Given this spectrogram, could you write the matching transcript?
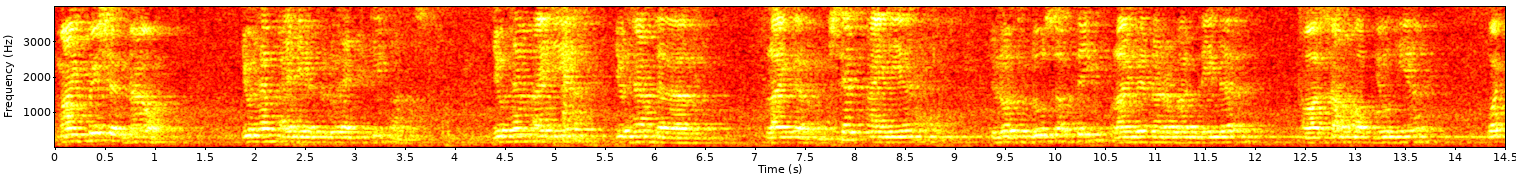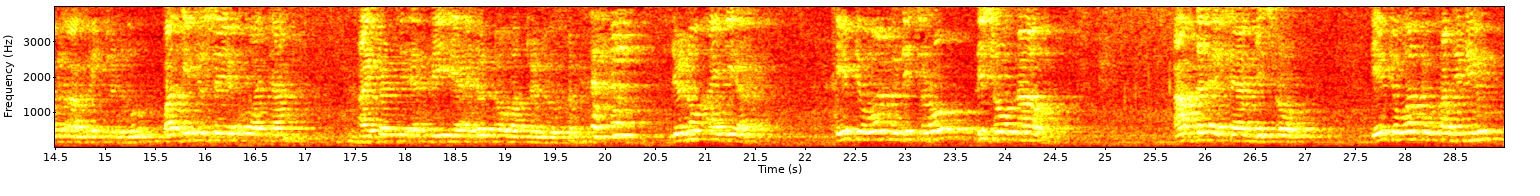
My question now, you have idea to do anything or not? You have idea, you have the like a set idea, you know, to do something like venerable leader or some of you here, what you are going to do. But if you say, oh Ajahn, I currently MBA, I don't know what to do. you know idea. If you want to disrobe, disrobe now. After exam, disrobe. If you want to continue,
